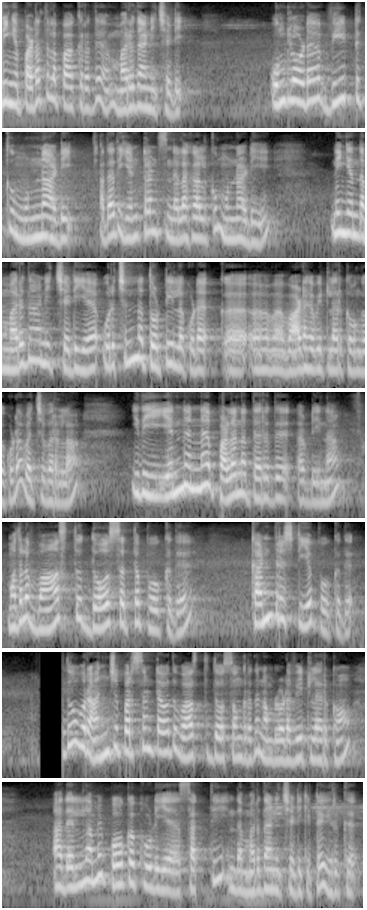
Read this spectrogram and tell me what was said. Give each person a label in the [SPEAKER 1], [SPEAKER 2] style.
[SPEAKER 1] நீங்கள் படத்தில் பார்க்குறது மருதாணி செடி. உங்களோட வீட்டுக்கு முன்னாடி அதாவது என்ட்ரன்ஸ் நிலகாலுக்கும் முன்னாடி நீங்கள் இந்த மருதாணி செடியை ஒரு சின்ன தொட்டியில் கூட வாடகை வீட்டில் இருக்கவங்க கூட வச்சு வரலாம். இது என்னென்ன பலனை தருது அப்படின்னா முதல்ல வாஸ்து தோஷத்தை போக்குது கண் திருஷ்டியை போக்குது. ஏதோ ஒரு அஞ்சு பர்சன்டாவது வாஸ்து தோஷங்கிறது நம்மளோட வீட்டில் இருக்கும். அதெல்லாமே போக்கக்கூடிய சக்தி இந்த மருதாணி செடிக்கிட்ட இருக்குது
